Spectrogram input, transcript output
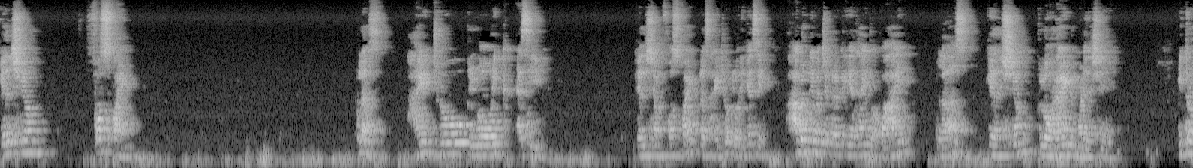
Calcium phosphide plus hydrochloric acid calcium phosphide plus hydrochloric acid. આ બંને વચ્ચે પ્રક્રિયા થાય તો વાય પ્લસ કેલ્શિયમ ક્લોરાઇડ મળે છે. મિત્રો,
